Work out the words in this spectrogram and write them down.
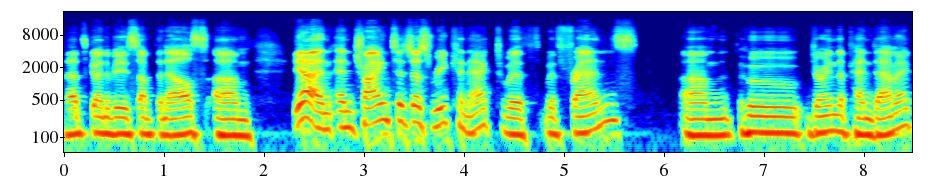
that's going to be something else. Um, yeah, and and trying to just reconnect with with friends um, who during the pandemic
